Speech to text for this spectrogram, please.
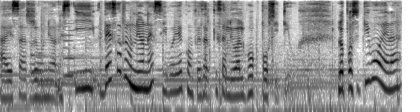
a esas reuniones. Y de esas reuniones sí voy a confesar que salió algo positivo. Lo positivo era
